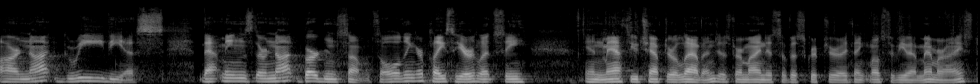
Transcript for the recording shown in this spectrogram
are not grievous. That means they're not burdensome. So, holding your place here, let's see in Matthew chapter 11, just remind us of a scripture I think most of you have memorized.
